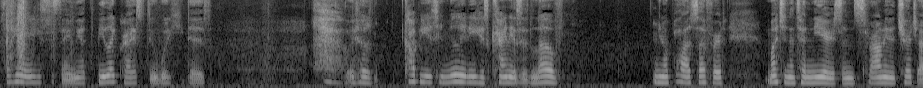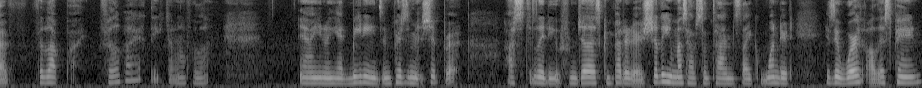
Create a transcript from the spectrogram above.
So here he's just saying we have to be like Christ, do what he does. We should copy his humility, his kindness, his love. You know, Paul had suffered much in the ten years and surrounding the church at Philippi. Philippi, I think I don't know Philippi. And you know, he had beatings, imprisonment, shipwreck, hostility from jealous competitors. Surely he must have sometimes like wondered, is it worth all this pain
